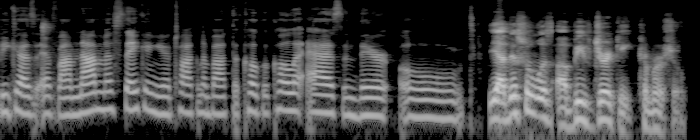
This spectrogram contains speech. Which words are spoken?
because if I'm not mistaken, you're talking about the Coca Cola ads and they're old. yeah, this one was a beef jerky commercial.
